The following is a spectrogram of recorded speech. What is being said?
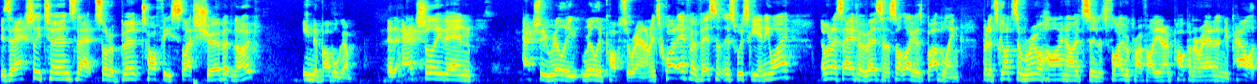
is it actually turns that sort of burnt toffee slash sherbet note into bubblegum. It actually then actually really, really pops around. I mean, it's quite effervescent, this whiskey anyway. And when I say effervescent, it's not like it's bubbling, but it's got some real high notes in its flavour profile, you know, popping around in your palate.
